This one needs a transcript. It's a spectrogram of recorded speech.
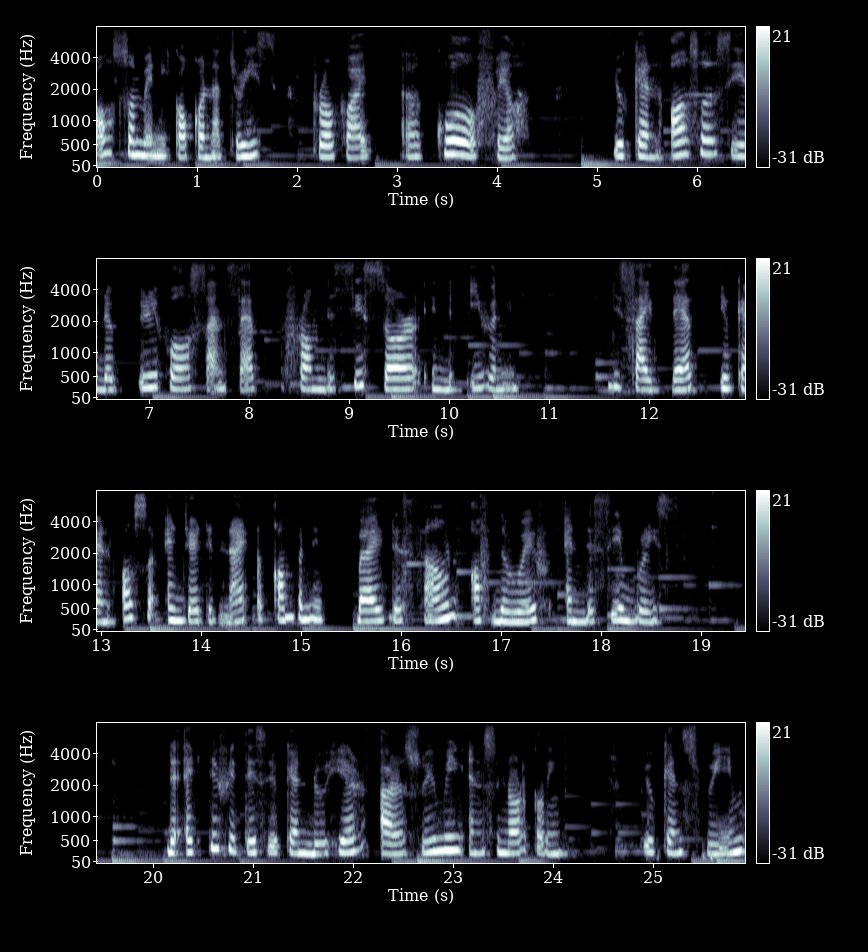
also many coconut trees provide a cool feel. You can also see the beautiful sunset from the seashore in the evening. Besides that, you can also enjoy the night accompanied by the sound of the wave and the sea breeze. The activities you can do here are swimming and snorkeling. You can swim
